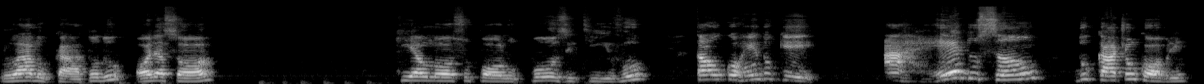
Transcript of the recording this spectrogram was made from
lá no cátodo, olha só, que é o nosso polo positivo, está ocorrendo o quê? A redução do cátion cobre.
